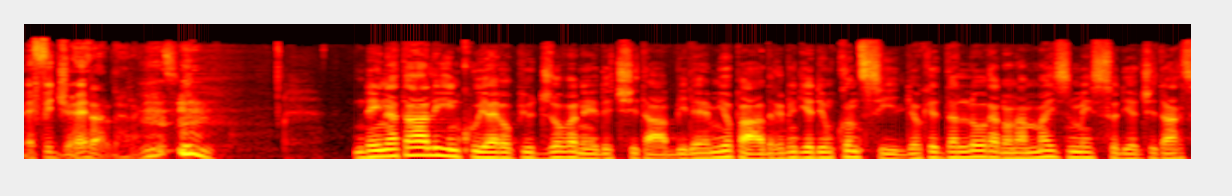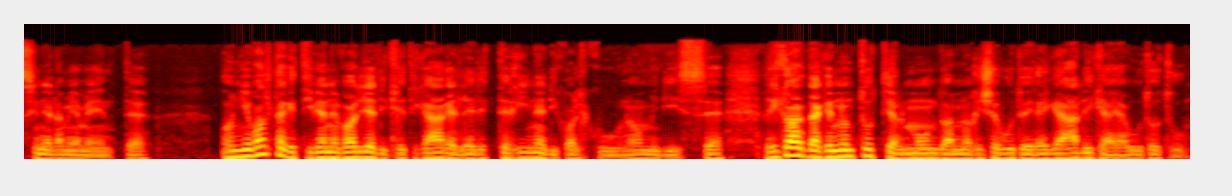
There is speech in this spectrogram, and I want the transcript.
è Fitzgerald, ragazzi. Nei Natali in cui ero più giovane ed eccitabile, mio padre mi diede un consiglio che da allora non ha mai smesso di agitarsi nella mia mente. Ogni volta che ti viene voglia di criticare le letterine di qualcuno, mi disse, ricorda che non tutti al mondo hanno ricevuto i regali che hai avuto tu.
